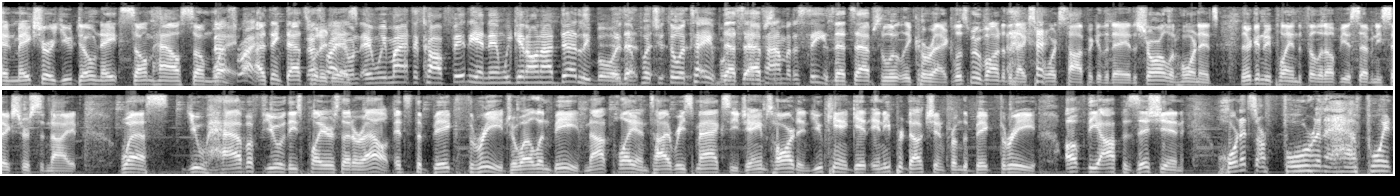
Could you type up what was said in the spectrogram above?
and make sure you donate somehow, some way. That's right. I think that's, what it right. is. And, and we might have to call 50, and then we get on our Dudley Boyz That- and put you through a table. That's it's that time of the season. That's absolutely correct. Let's move on to the next sports topic of the day. The Charlotte Hornets, they're going to be playing the Philadelphia 76ers tonight. Wes, you have a few of these players that are out. It's the big three. Joel Embiid not playing. Tyrese Maxey, James Harden. You can't get any production from the big three of the opposition. Hornets are four and a half point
